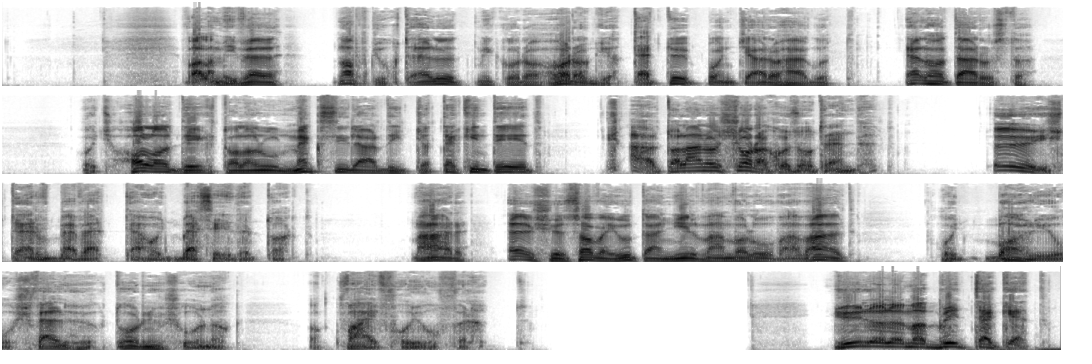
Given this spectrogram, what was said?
Valamivel napjukta előtt, mikor a haragja tetőpontjára hágott, elhatározta, hogy haladéktalanul megszilárdítja tekintélyét, és általános sorakozót rendelt. Ő is tervbe vette, hogy beszédet tart. Már első szavai után nyilvánvalóvá vált, hogy baljós felhők tornyosulnak a Kváj folyó fölött. Gyűlölöm a britteket!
